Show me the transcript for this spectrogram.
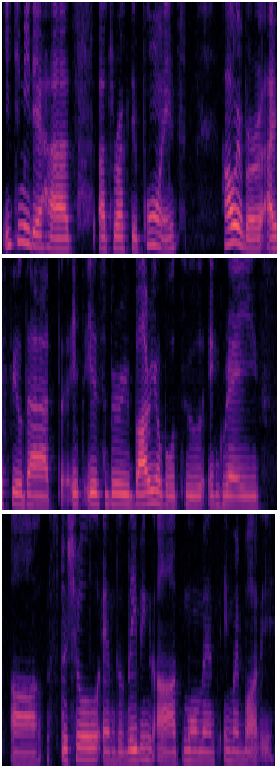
Each media has attractive points. However, I feel that it is very valuable to engrave a special and living art moment in my body.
